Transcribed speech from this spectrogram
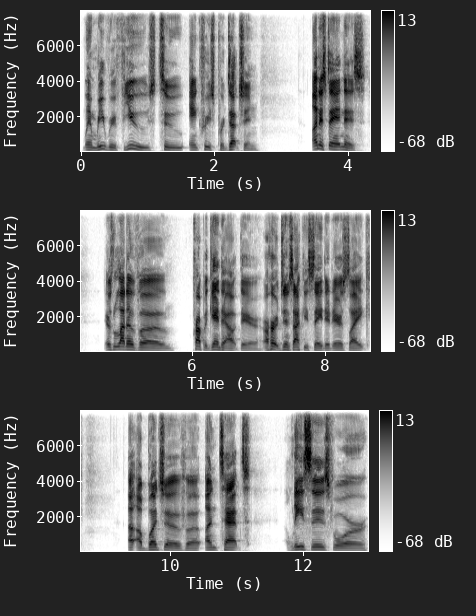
when we refuse to increase production? Understand this. There's a lot of uh, propaganda out there. I heard Jen Psaki say that there's like a, a bunch of uh, untapped leases for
